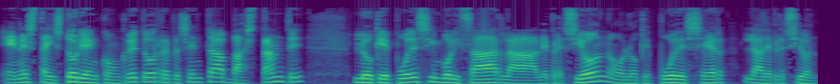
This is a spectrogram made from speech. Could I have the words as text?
en esta historia en concreto representa bastante lo que puede simbolizar la depresión o lo que puede ser la depresión.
